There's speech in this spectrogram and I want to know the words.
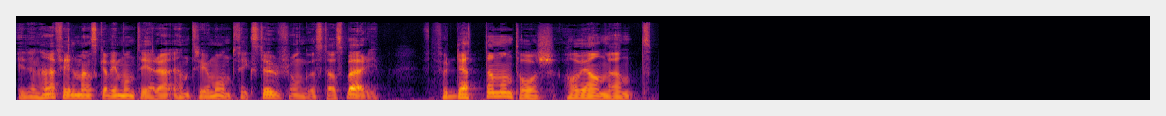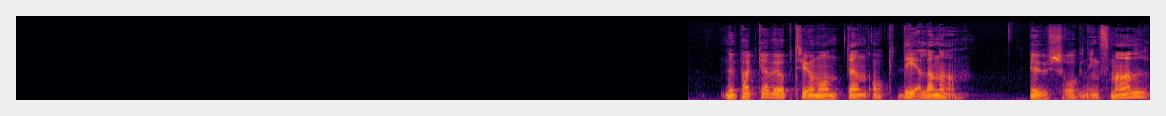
I den här filmen ska vi montera en Triomontfixtur från Gustavsberg. För detta montage har vi använt Nu packar vi upp triomonten och delarna. Ursågningsmall,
